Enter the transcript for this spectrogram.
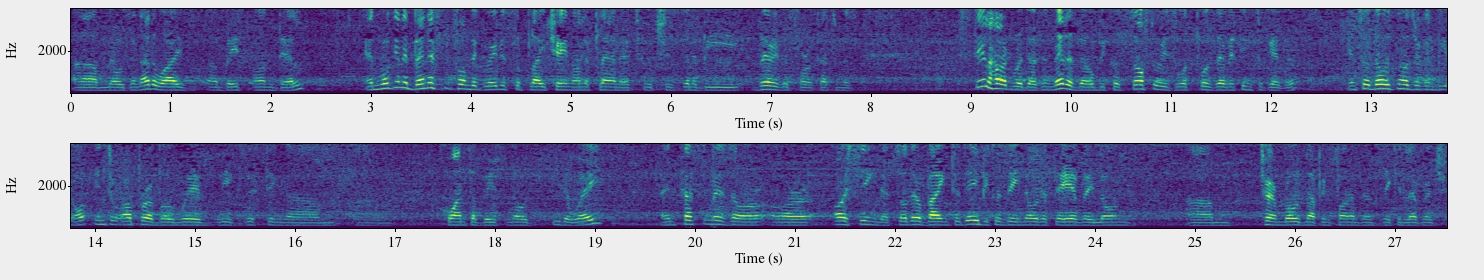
um, nodes, and otherwise uh, based on Dell. And we're going to benefit from the greatest supply chain on the planet, which is going to be very good for our customers. Still, hardware doesn't matter though, because software is what pulls everything together. And so those nodes are going to be interoperable with the existing um, um, Quanta-based nodes either way. And customers are, are, are seeing that. So they're buying today because they know that they have a long um, term roadmap in front of them that they can leverage.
